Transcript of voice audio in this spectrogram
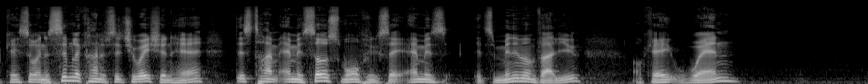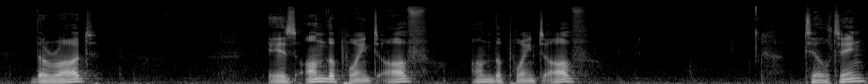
Okay, so in a similar kind of situation here, this time M is so small, we say M is its minimum value, okay, when the rod is on the point of, on the point of tilting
